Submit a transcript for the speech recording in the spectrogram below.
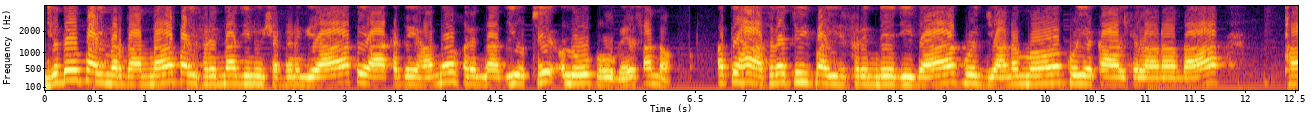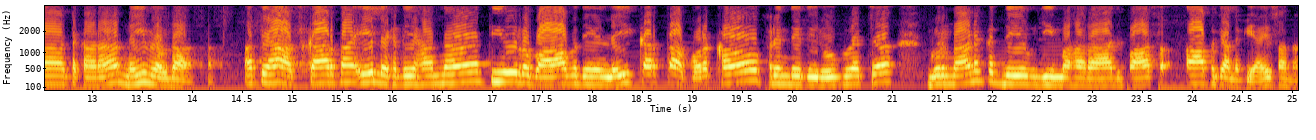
ਜਦੋਂ ਭਾਈ ਮਰਦਾਨਾ ਭਾਈ ਫਰਿੰਦਾ ਜੀ ਨੂੰ ਛੱਡਣ ਗਿਆ ਤੇ ਆਖਦੇ ਹਨ, ਫਰਿੰਦਾ ਜੀ, ਉੱਥੇ ਅਲੋਪ ਹੋ ਗਏ ਸਨ। ਇਤਿਹਾਸ ਵਿੱਚ ਵੀ ਭਾਈ ਫਰਿੰਦੇ ਜੀ ਦਾ ਕੋਈ ਜਨਮ, ਕੋਈ ਅਕਾਲ ਚਲਾਣਾ ਦਾ ਥਾਂ ਟਿਕਾਣਾ ਨਹੀਂ ਮਿਲਦਾ। ਇਤਿਹਾਸਕਾਰ ਤਾਂ ਇਹ ਲਿਖਦੇ ਹਨ ਕਿ ਉਹ ਰਬਾਬ ਦੇਣ ਲਈ ਕਰਤਾ ਪੁਰਖ, ਫਰਿੰਦੇ ਦੇ ਰੂਪ ਵਿੱਚ ਗੁਰੂ ਨਾਨਕ ਦੇਵ ਜੀ ਮਹਾਰਾਜ ਪਾਸ ਆਪ ਚੱਲ ਕੇ ਆਏ ਸਨ।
